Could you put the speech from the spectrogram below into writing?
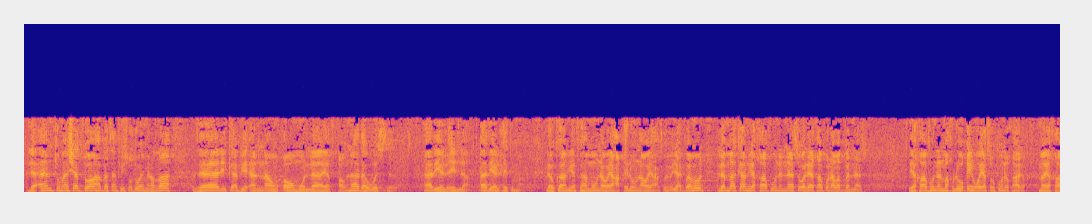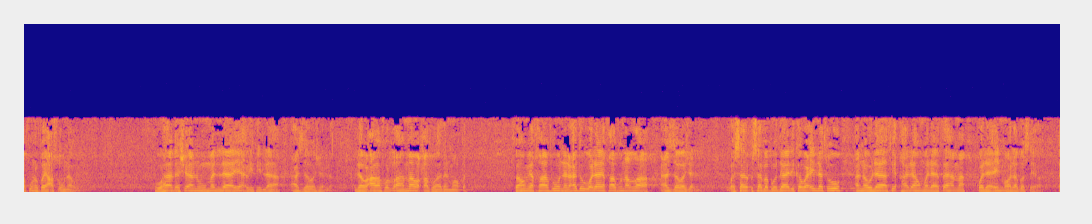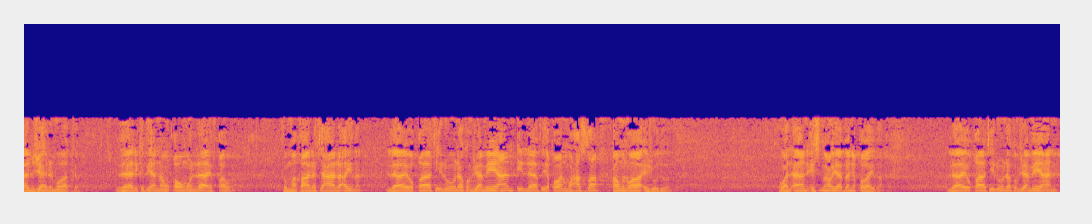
لأنتم أشد رهبة في صدور من الله ذلك بأنهم قوم لا يفقهون. هذا هو السر. هذه العلة هذه الحكمة. لو كانوا يفهمون ويعقلون ويفهمون لما كانوا يخافون الناس ولا يخافون رب الناس. يخافون المخلوقين ويتركون الخالق. ما يخافون فيعصونه. وهذا شأن من لا يعرف الله عز وجل. لو عرفوا الله ما وقفوا هذا الموقف. فهم يخافون العدو ولا يخافون الله عز وجل. وسبب ذلك وعلته أنه لا فقه لهم ولا فهم ولا علم ولا بصيرة. الجهل المركب. ذلك بأنهم قوم لا يفقهون. ثم قال تعالى أيضا لا يقاتلونكم جميعا إلا في قرى محصى أو من وراء جدور والآن اسمعوا يا بني قريظة. لا يقاتلونكم جميعا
